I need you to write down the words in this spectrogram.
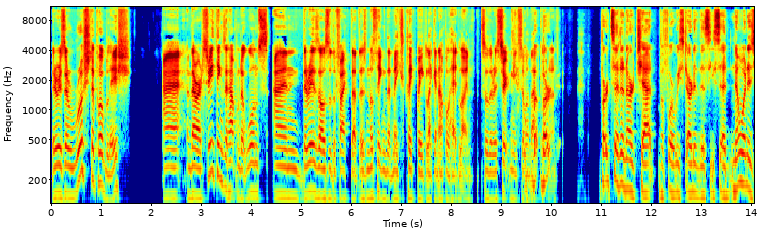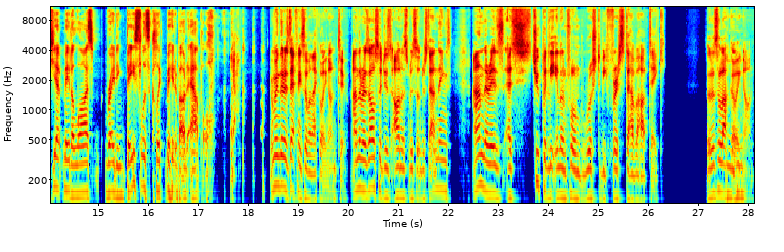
There is a rush to publish. Uh, and there are three things that happened at once, and there is also the fact that there's nothing that makes clickbait like an Apple headline. So there is certainly some of that But going Bert- on. Bert said in our chat before we started this, he said, No one has yet made a loss writing baseless clickbait about Apple. Yeah. I mean, there is definitely some of that going on too. And there is also just honest misunderstandings. And there is a stupidly ill informed rush to be first to have a hot take. So there's a lot mm-hmm. going on.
